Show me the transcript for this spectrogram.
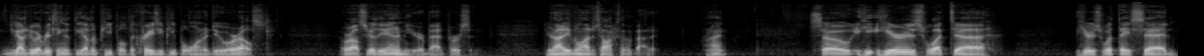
You got to do everything that the other people, the crazy people, want to do, or else, or else you're the enemy. You're a bad person. You're not even allowed to talk to them about it, right? So he, here's what uh, here's what they said.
